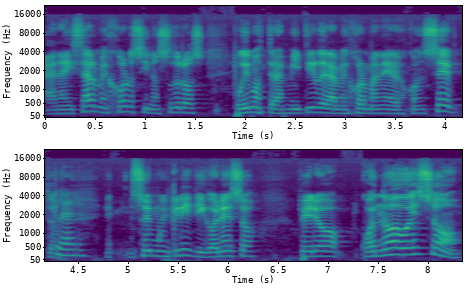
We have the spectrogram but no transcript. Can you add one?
analizar mejor si nosotros pudimos transmitir de la mejor manera los conceptos. claro. Eh, Soy muy crítico en eso, pero cuando hago eso,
